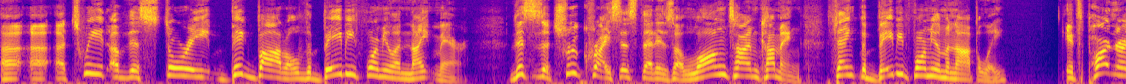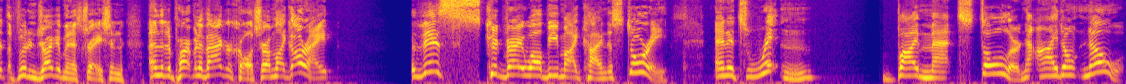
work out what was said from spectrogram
uh, a, a tweet of this story Big Bottle, the baby formula nightmare. This is a true crisis that is a long time coming. Thank the baby formula monopoly, its partner at the Food and Drug Administration, and the Department of Agriculture. I'm like, all right, this could very well be my kind of story. And it's written by Matt Stoller. Now, I don't know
